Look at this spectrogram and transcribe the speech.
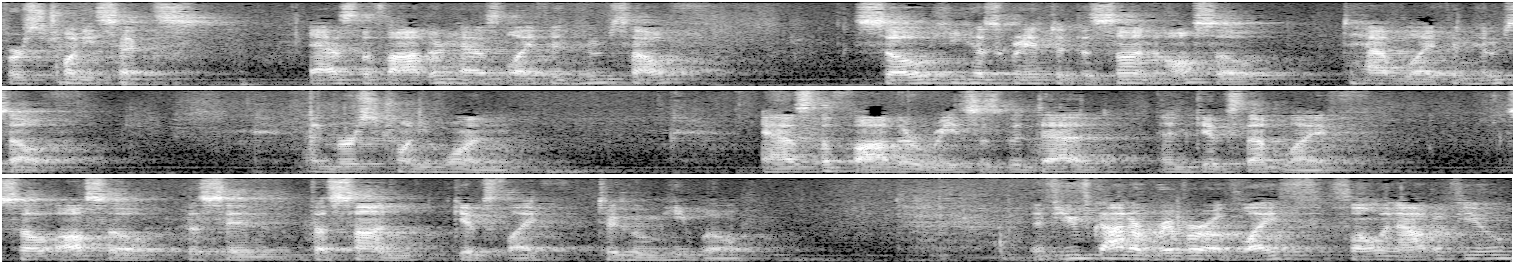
Verse 26 As the Father has life in himself, so he has granted the Son also to have life in himself. And verse 21 As the Father raises the dead and gives them life, so also the, sin, the Son gives life to whom he will. If you've got a river of life flowing out of you,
